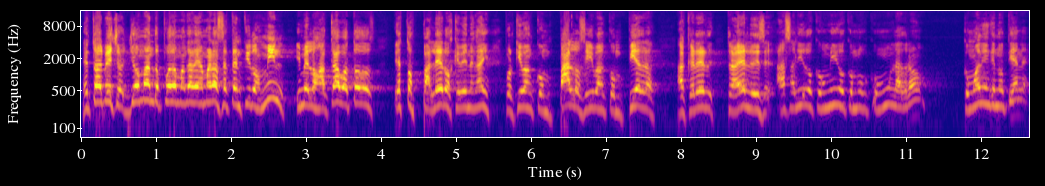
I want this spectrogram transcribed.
Entonces, bicho, yo mando, puedo mandar a llamar a 72 mil y me los acabo a todos estos paleros que vienen ahí porque iban con palos y iban con piedras a querer traerle. Dice, ha salido conmigo como con un ladrón, como alguien que no tiene.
